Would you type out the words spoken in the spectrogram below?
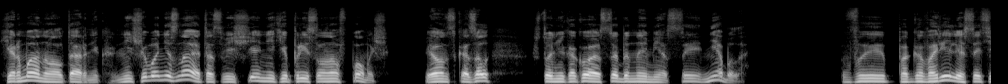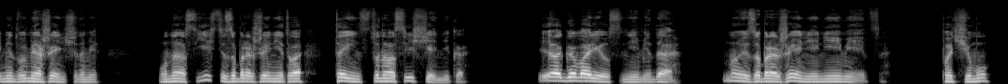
Херману алтарник ничего не знает о священнике, присланном в помощь, и он сказал, что никакой особенной мессы не было. «Вы поговорили с этими двумя женщинами? У нас есть изображение этого таинственного священника?» «Я говорил с ними, да, но изображения не имеется». «Почему?»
